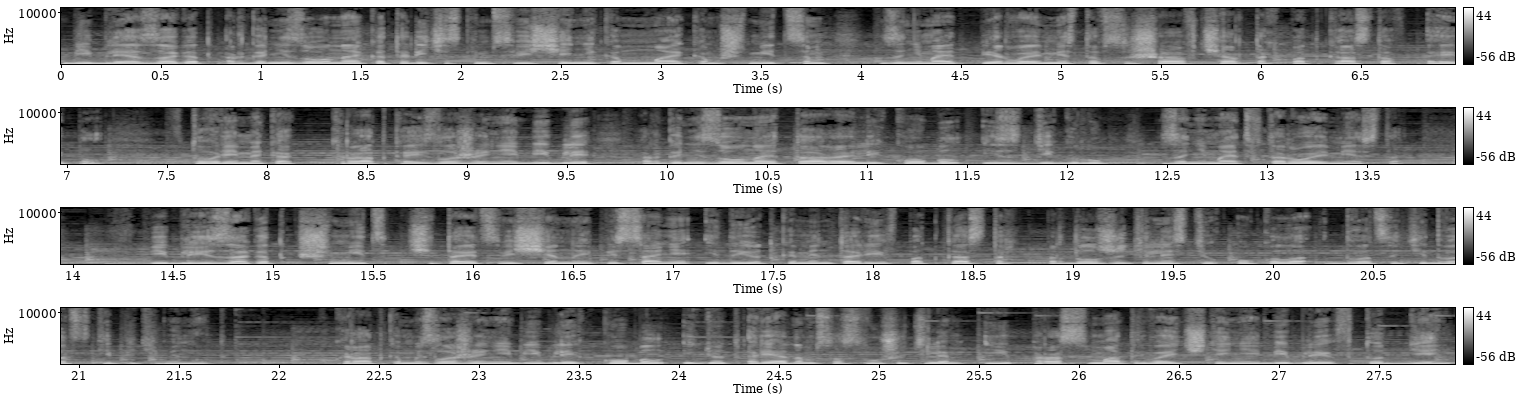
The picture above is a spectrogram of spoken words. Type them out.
Библия за год, организованная католическим священником Майком Шмидцем, занимает первое место в США в чартах подкастов Apple, в то время как краткое изложение Библии, организованное Тарой Ли Кобл из D-Group, занимает второе место. В Библии за год Шмидц читает священные писания и дает комментарии в подкастах продолжительностью около 20-25 минут. В кратком изложении Библии Кобл идет рядом со слушателем и просматривает чтение Библии в тот день.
